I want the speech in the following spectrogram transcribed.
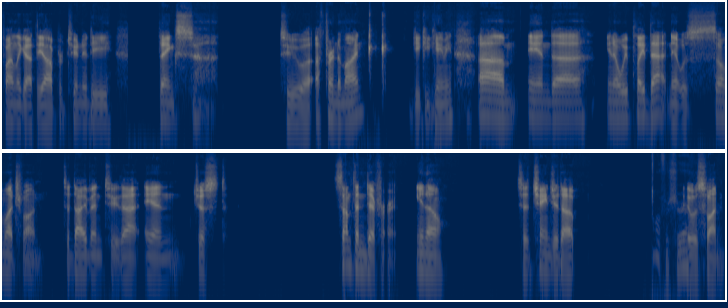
Finally, got the opportunity, thanks to a- a friend of mine, Geeky Gaming. Um, and uh, you know, we played that, and it was so much fun to dive into that and just something different. You know, to change it up Oh, for sure. it was fun.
